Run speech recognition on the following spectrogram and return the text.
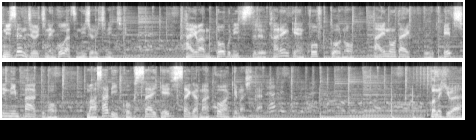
2011年5月21日。台湾東部に位置する花蓮県幸福港の大農大福平地森林パークのマサリ国際芸術祭が幕を開けました。この日は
